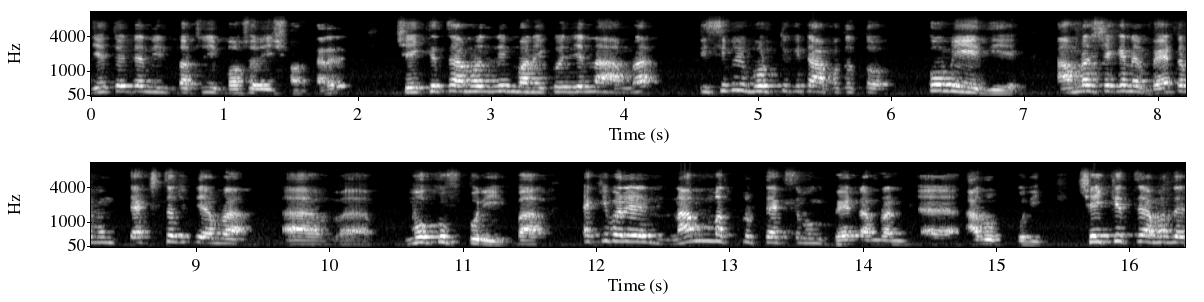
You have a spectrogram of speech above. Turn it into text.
যেহেতু এটা নির্বাচনী বছর এই সরকারের সেই ক্ষেত্রে আমরা যদি মনে করি যে না আমরা টিসিবির ভর্তুকিটা আপাতত কমিয়ে দিয়ে আমরা সেখানে ভ্যাট এবং ট্যাক্সটা যদি আমরা মকুফ করি বা একেবারে নামমাত্র ট্যাক্স এবং ভ্যাট আমরা আরোপ করি সেই ক্ষেত্রে আমাদের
